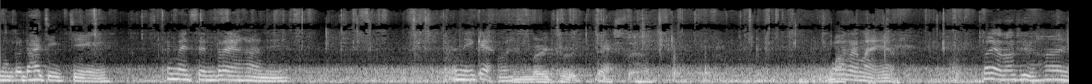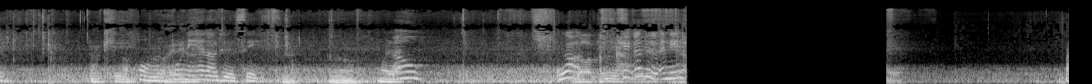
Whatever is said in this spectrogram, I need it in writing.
น้องก็ได้จริงทำไมเซนส์แรงขนาดนี้ อันนี้แกะไหมไม่คือๆแต่มาจากไหนอะไม่เดี๋ยวเราถือให้โอเคเอาของพวกนี้ให้เราถือสิเออหมดแล้วเอ้าก็รอตั้งนานแกก็ถืออันนี้ ไป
